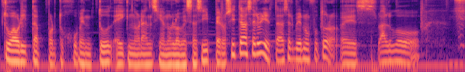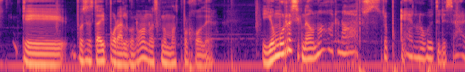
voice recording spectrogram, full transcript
tú ahorita por tu juventud e ignorancia no lo ves así, pero sí te va a servir, te va a servir en un futuro. Es algo que pues está ahí por algo, ¿no? No es nomás por joder. Y yo muy resignado, no, no, no, pues yo por qué no lo voy a utilizar.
